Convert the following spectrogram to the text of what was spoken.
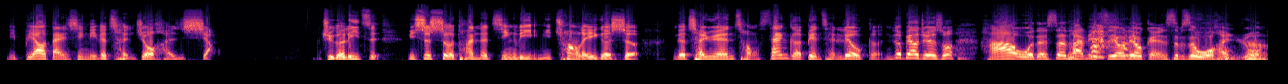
你不要担心你的成就很小。举个例子，你是社团的经理，你创了一个社，你的成员从三个变成六个，你都不要觉得说，哈，我的社团里只有六个人，是不是我很弱？嗯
